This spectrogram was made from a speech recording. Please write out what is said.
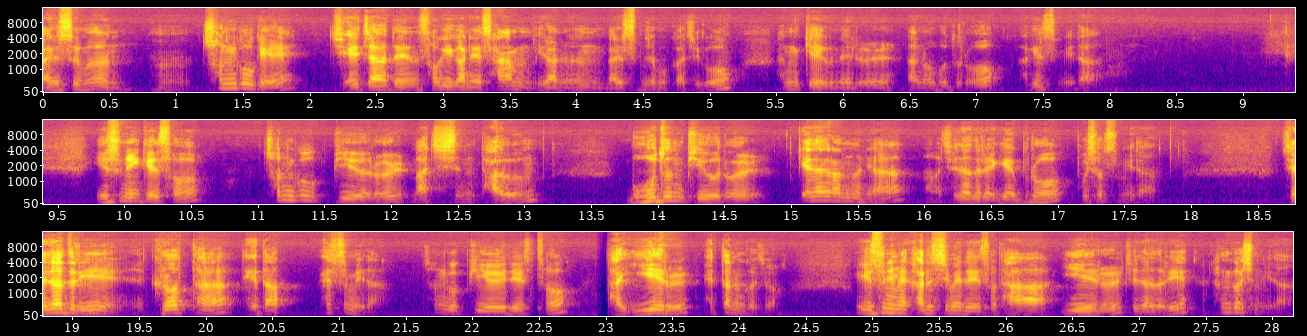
말씀은 어, 천국의 제자된 서기관의 삶이라는 말씀 제목 가지고 함께 은혜를 나눠보도록 하겠습니다. 예수님께서 천국 비유를 마치신 다음 모든 비유를 깨달았느냐 어, 제자들에게 물어보셨습니다. 제자들이 그렇다 대답했습니다. 천국 비유에 대해서 다 이해를 했다는 거죠. 예수님의 가르침에 대해서 다 이해를 제자들이 한 것입니다.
